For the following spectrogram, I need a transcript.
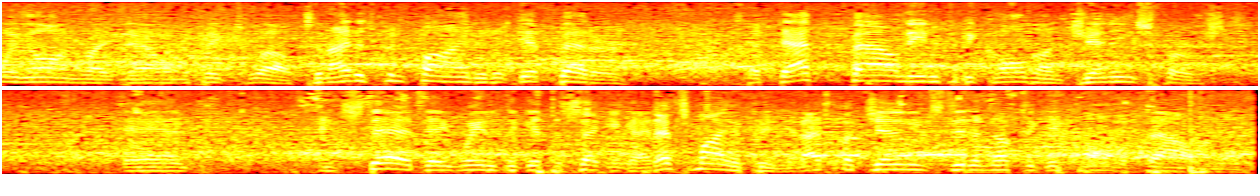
going on right now in the Big 12. Tonight it's been fine. It'll get better. But that foul needed to be called on Jennings first. And instead they waited to get the second guy. That's my opinion. I thought Jennings did enough to get called a foul on that.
